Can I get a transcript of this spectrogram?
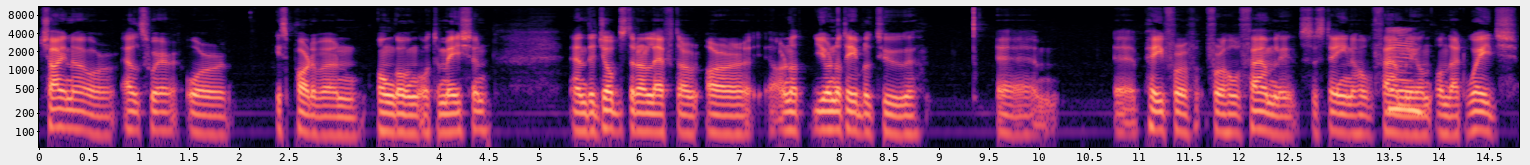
China or elsewhere, or is part of an ongoing automation. And the jobs that are left are are, are not you're not able to um, uh, pay for for a whole family, sustain a whole family mm. on, on that wage.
